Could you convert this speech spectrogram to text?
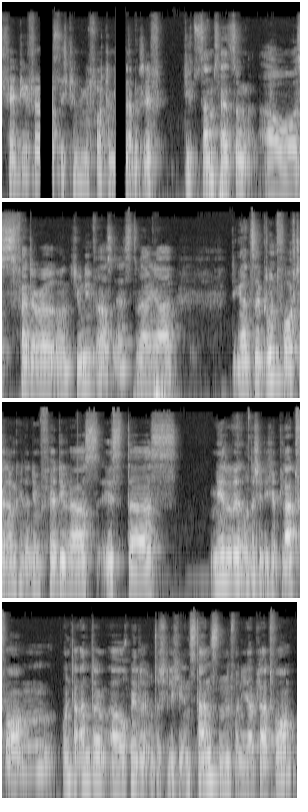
Fediverse, ich könnte mir vorstellen, der Begriff die Zusammensetzung aus Federal und Universe ist, weil ja die ganze Grundvorstellung hinter dem Fediverse ist, dass mehrere unterschiedliche Plattformen, unter anderem auch mehrere unterschiedliche Instanzen von jeder Plattform,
